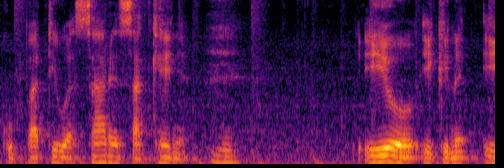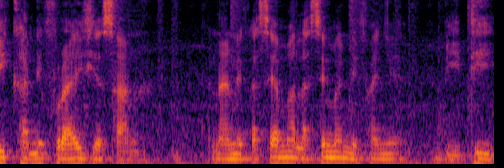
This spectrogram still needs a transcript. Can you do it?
kupatiwa sare za Kenya. Hiyo ikine- ikanifurahisha sana. Na nikasema lazima nifanye bidii.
